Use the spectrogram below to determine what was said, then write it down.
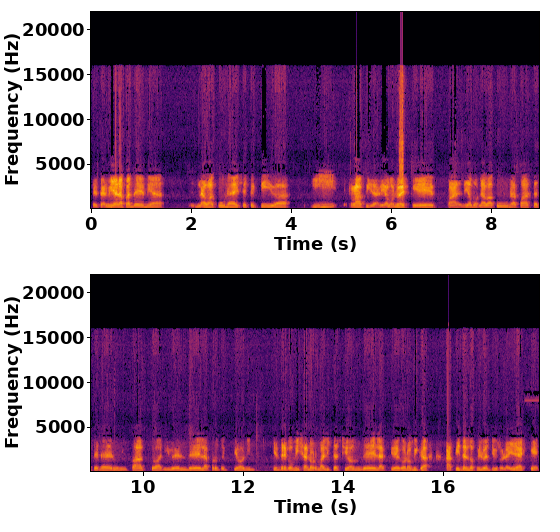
se termina la pandemia, la vacuna es efectiva y rápida, digamos, no es que digamos la vacuna pasa a tener un impacto a nivel de la protección y, entre comillas normalización de la actividad económica a fin del 2021. La idea es que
